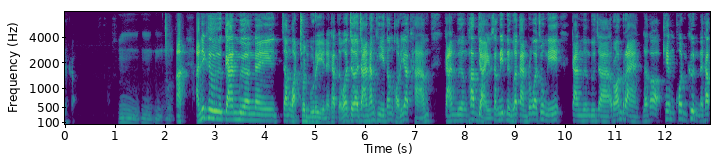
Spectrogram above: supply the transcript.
นะครับ อืมอืมอืมอะอันนี้คือการเมืองในจังหวัดชลบุรีนะครับ แต่ว่าเจออาจารย์ทั้งทีต้องขออนุญาตถาม การเมืองภาพใหญ่สักนิดหนึ่งละกันเพราะว่าช่วงนี้การเมืองดูจะร้อนแรงแล้วก็เข้มข้นขึ้นนะครับ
